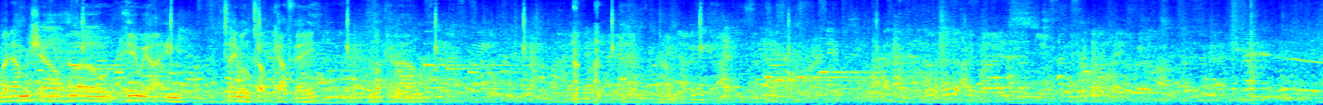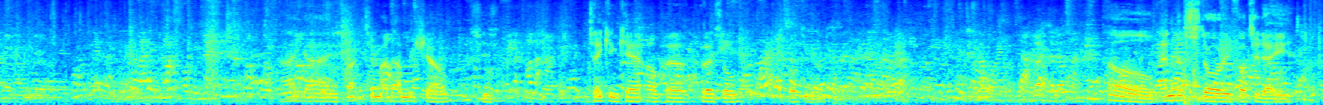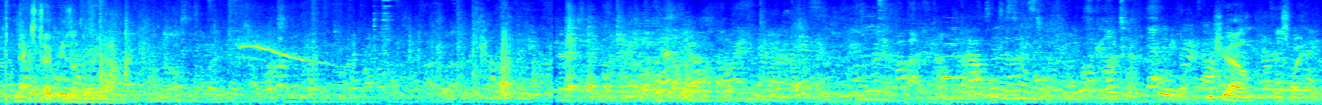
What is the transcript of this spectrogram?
Madame Michelle, hello. Here we are in Tabletop Cafe. Look around. Hi guys, back to Madame Michelle. She's taking care of her personal photographs. Oh, end of story for today. Next trip is on the way down. Michelle, this way.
